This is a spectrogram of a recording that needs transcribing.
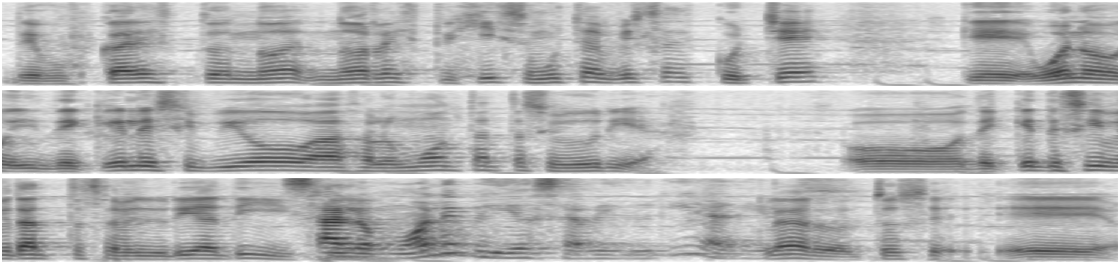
de buscar esto, no, no restringirse. Muchas veces escuché que, bueno, ¿y de qué le sirvió a Salomón tanta sabiduría? ¿O de qué te sirve tanta sabiduría a ti? Salomón le pidió sabiduría a Dios. Claro, entonces, eh,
